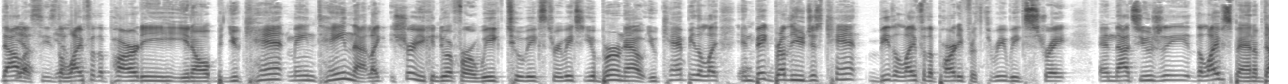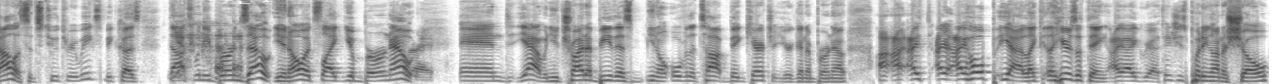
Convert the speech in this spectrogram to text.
Dallas, Yeah, he's the life of the party, you know, but you can't maintain that. Like, sure, you can do it for a week, two weeks, three weeks. You burn out. You can't be the life in Big Brother. You just can't be the life of the party for three weeks straight. And that's usually the lifespan of Dallas. It's two, three weeks because that's when he burns out. You know, it's like you burn out. Right. And yeah, when you try to be this, you know, over the top big character, you're gonna burn out. I, I, I, hope. Yeah, like here's the thing. I, I agree. I think she's putting on a show,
